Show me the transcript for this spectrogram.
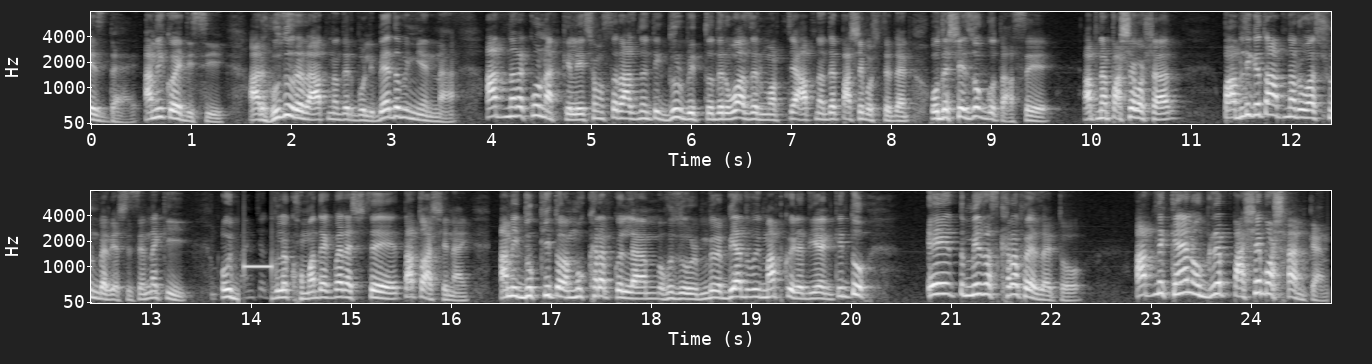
কেস দেয় আমি কয়ে দিছি। আর হুজুরেরা আপনাদের বলি বেদবি নিয়েন না। আপনারা কোন আক্কেলে এই সমস্ত রাজনৈতিক দুর্বৃত্তদের ওয়াজের মর্চে আপনাদের পাশে বসতে দেন? ওদের সেই যোগ্যতা আছে। আপনার পাশে বসার? পাবলিকে তো আপনার ওয়াজ শুনবার এসেছেন নাকি? ওই গুলো ক্ষমা দেখবার আসছে, তা তো আসে নাই। আমি দুঃখিত, মুখ খারাপ করলাম, হুজুর, বিয়াদবি মাফ করে দিয়েন, কিন্তু এ তো মেজাজ খারাপ হয়ে যায় তো। আপনি কেন ওগ্রে পাশে বসান কেন?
